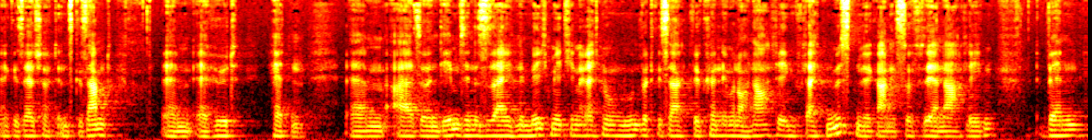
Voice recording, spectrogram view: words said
der Gesellschaft insgesamt ähm, erhöht hätten. Ähm, also in dem Sinne ist es eigentlich eine Milchmädchenrechnung. Nun wird gesagt, wir können immer noch nachlegen. Vielleicht müssten wir gar nicht so sehr nachlegen, wenn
